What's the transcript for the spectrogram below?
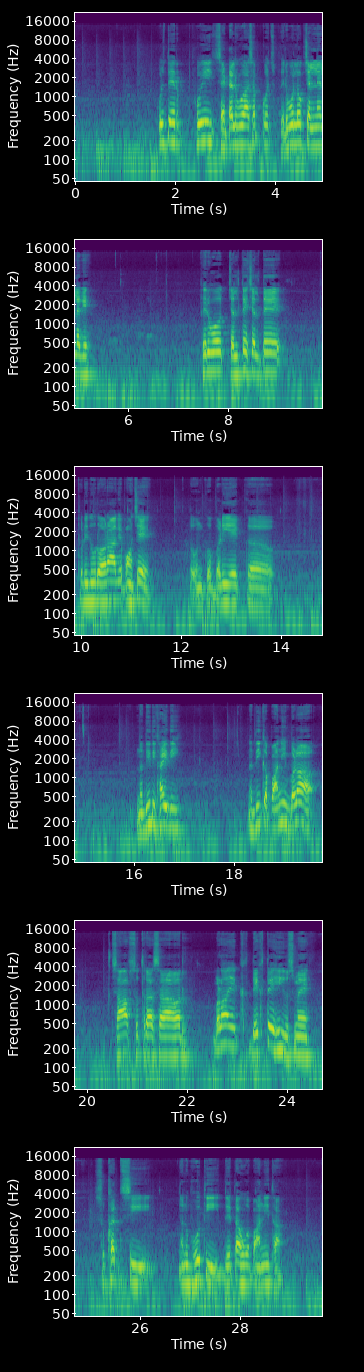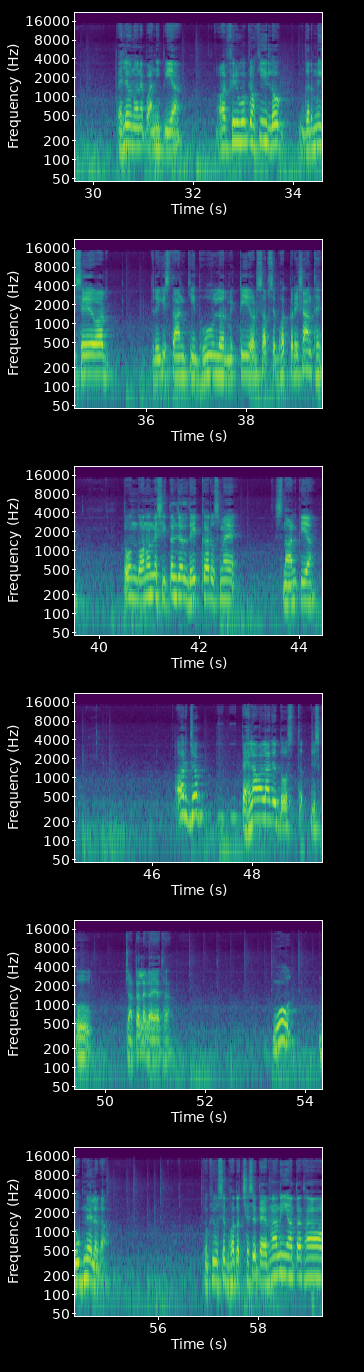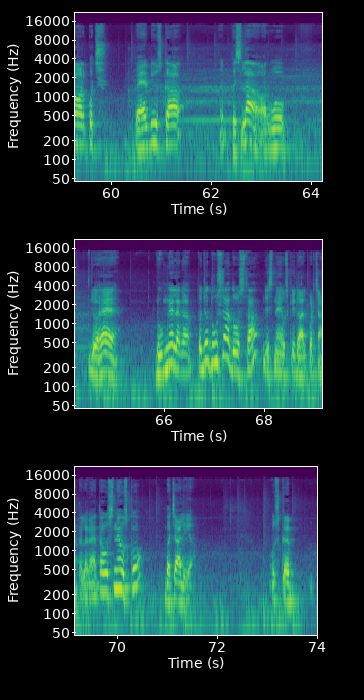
कुछ देर हुई सेटल हुआ सब कुछ फिर वो लोग चलने लगे। फिर वो चलते चलते थोड़ी दूर और आगे पहुँचे तो उनको बड़ी एक नदी दिखाई दी। नदी का पानी बड़ा साफ़ सुथरा सा और बड़ा एक देखते ही उसमें सुखद सी अनुभूति देता हुआ पानी था। पहले उन्होंने पानी पिया और फिर वो क्योंकि लोग गर्मी से और रेगिस्तान की धूल और मिट्टी और सबसे बहुत परेशान थे तो उन दोनों ने शीतल जल देखकर उसमें स्नान किया। और जब पहला वाला जो दोस्त जिसको चांटा लगाया था, वो डूबने लगा। क्योंकि उसे बहुत अच्छे से तैरना नहीं आता था और कुछ पैर भी उसका फिसला और वो जो है डूबने लगा। तो जो दूसरा दोस्त था, जिसने उसके गाल पर चांटा लगाया था, उसने उसको बचा लिया। उसका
